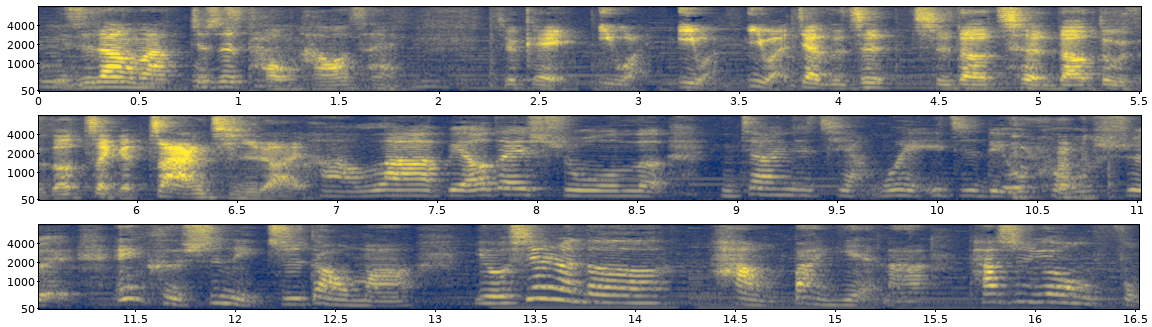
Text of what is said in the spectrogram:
你知道吗？就是茼蒿菜，就可以一碗一碗一碗这样子吃，吃到撑到肚子都整个胀起来。好啦，不要再说了，你这样一直讲，我也一直流口水。哎，可是你知道吗？有些人的喊扮演啊，他是用缝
